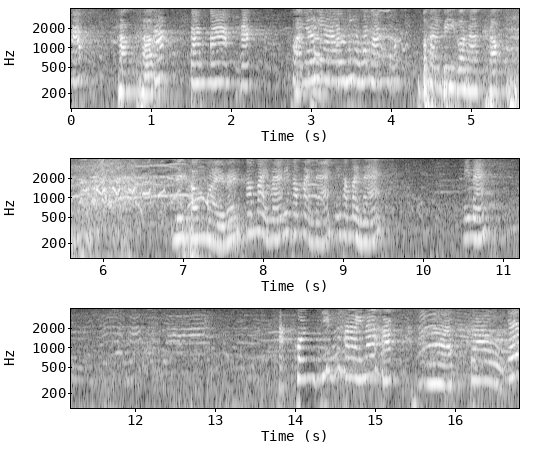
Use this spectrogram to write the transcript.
ครับฮักครับฮักตันมากฮักขอยาวๆนี่นี่แปลว่ารักเหรอบ้านพี่ก็ฮักครับ มีคำใหม่ไหมคำใหม่ไหมมีคำใหม่ไหมมีคำใหม่ไหมมีไหมคนเชียงรายน่าฮักขนาดเจ้าเอ๊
